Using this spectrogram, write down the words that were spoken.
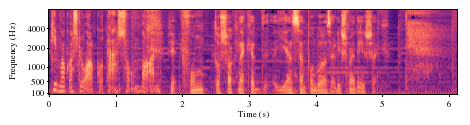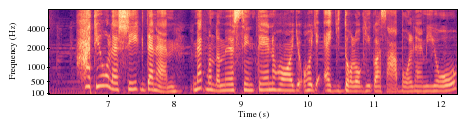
kimagasló alkotásom van. Fontosak neked ilyen szempontból az elismerések? Hát jól esik, de nem. Megmondom őszintén, hogy, hogy egy dolog igazából nem jó,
